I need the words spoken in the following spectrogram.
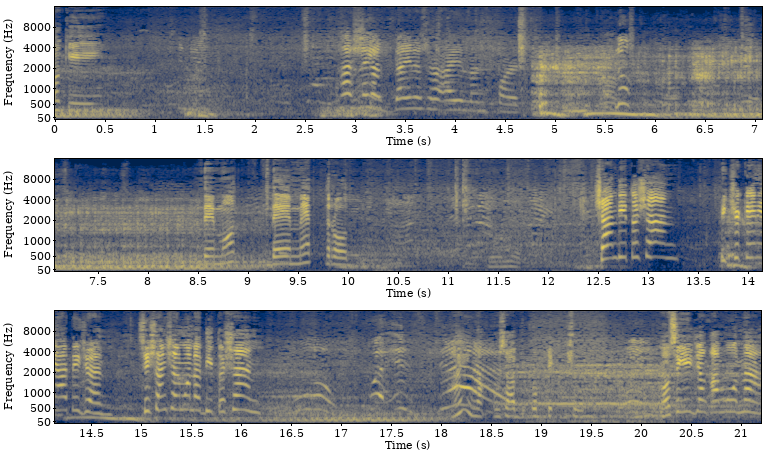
Okay. Hashtag Dinosaur Island Park. Look. Demot, Demetrod. Sean, dito, Sean. Picture kayo ni ate dyan. Si Sean, Sean muna dito, Sean. Ay, naku, sabi ko picture. O, sige, dyan ka muna.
